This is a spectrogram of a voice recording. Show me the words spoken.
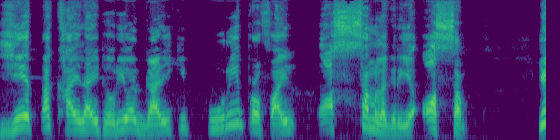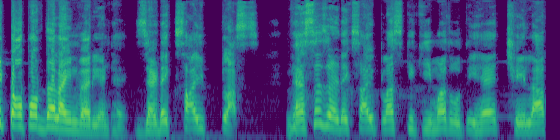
ये तक हाईलाइट हो रही है और गाड़ी की पूरी प्रोफ़ाइल ऑसम लग रही है ऑसम ये top of the line variant है ZXi प्लस वैसे ZXi प्लस की कीमत होती है छह लाख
